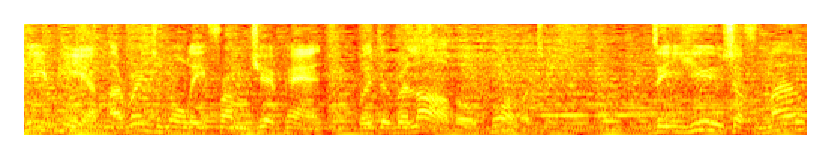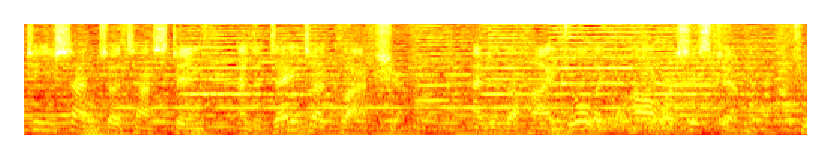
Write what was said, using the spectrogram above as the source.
KP originally from Japan with a reliable quality. The use of multi-sensor testing and data collection and the hydraulic power system to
